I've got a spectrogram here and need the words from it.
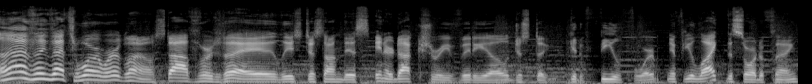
I think that's where we're going to stop for today, at least just on this introductory video, just to get a feel for it. If you like this sort of thing,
